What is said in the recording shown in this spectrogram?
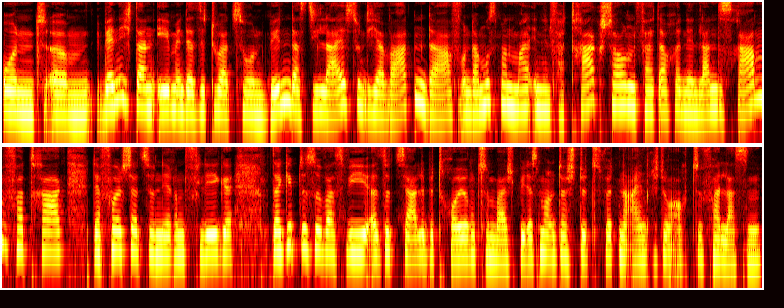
Und ähm, wenn ich dann eben in der Situation bin, dass die Leistung, die ich erwarten darf, und da muss man mal in den Vertrag schauen vielleicht auch in den Landesrahmenvertrag der vollstationären Pflege, da gibt es sowas wie äh, soziale Betreuung zum Beispiel, dass man unterstützt wird, eine Einrichtung auch zu verlassen.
